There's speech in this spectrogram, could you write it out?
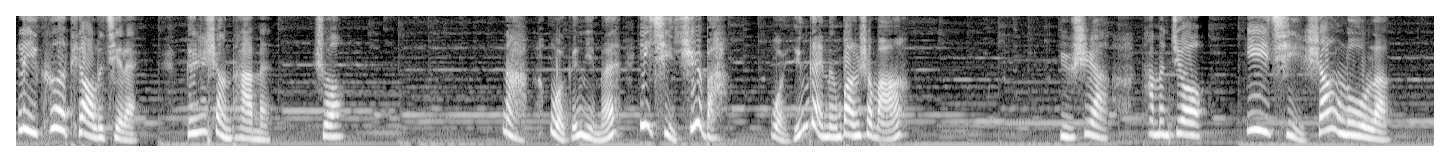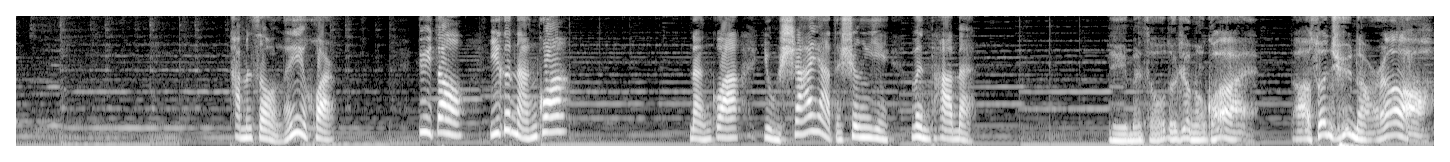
立刻跳了起来，跟上他们，说：“那我跟你们一起去吧，我应该能帮上忙。”于是啊，他们就一起上路了。他们走了一会儿，遇到一个南瓜。南瓜用沙哑的声音问他们：“你们走的这么快，打算去哪儿啊？”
